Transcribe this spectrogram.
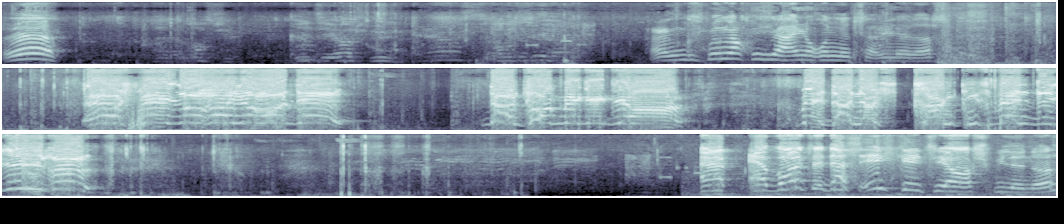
Ja. Ein Spiel mache ich ja eine Runde zu Ende lassen. Er spielt noch eine Runde! Dann zocken wir GTA! Mit einer kranken Spende Er, wollte, dass ich GTA spiele, ne?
